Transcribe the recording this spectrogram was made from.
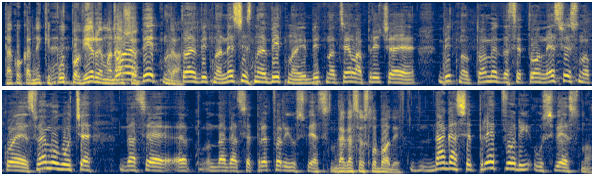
Tako kad neki put povjerujemo To naša... je bitno, Da. to je bitno, nesvjesno je bitno i bitno cijela priča je bitno u tome da se to nesvjesno koje je sve moguće da, se, e, da ga se pretvori u svjesno. Da ga se oslobodi. Da ga se pretvori u svjesno.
